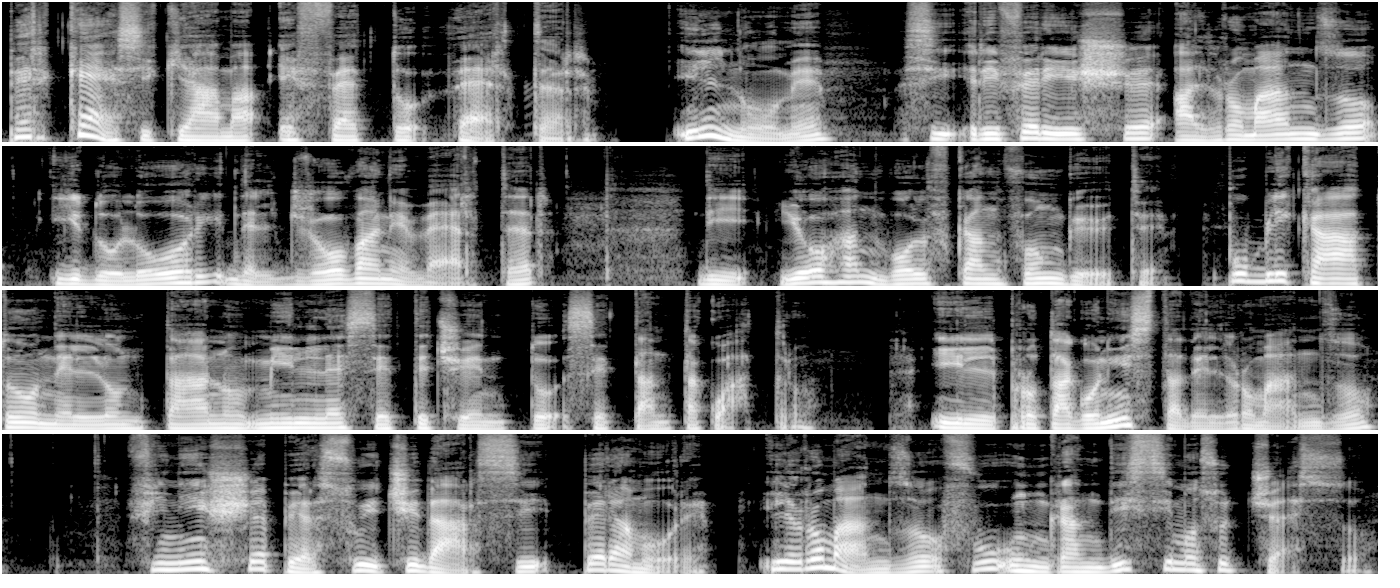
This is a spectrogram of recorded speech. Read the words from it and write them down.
perché si chiama effetto Werther? Il nome si riferisce al romanzo I dolori del giovane Werther di Johann Wolfgang von Goethe, pubblicato nel lontano 1774. Il protagonista del romanzo finisce per suicidarsi per amore. Il romanzo fu un grandissimo successo,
